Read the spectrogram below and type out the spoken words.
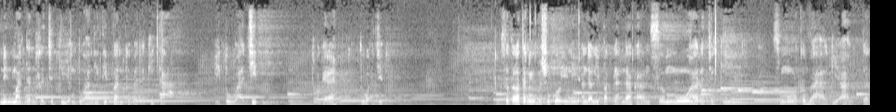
nikmat dan rezeki yang Tuhan titipkan kepada kita. Itu wajib. Oke, itu wajib. Setelah teknik bersyukur ini Anda lipat gandakan semua rezeki, semua kebahagiaan dan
